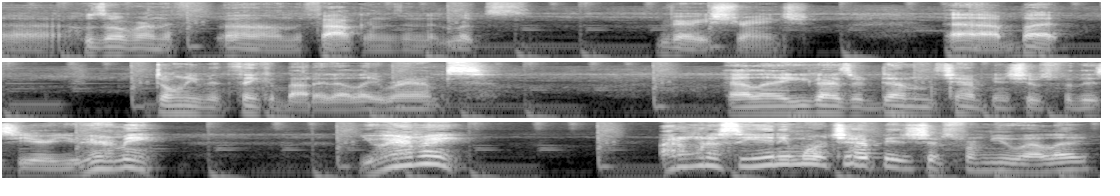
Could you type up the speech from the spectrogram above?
uh, who's over on the uh, on the Falcons, and it looks very strange. Uh, but don't even think about it, LA Rams. LA, you guys are done with championships for this year. You hear me? You hear me? I don't want to see any more championships from you, LA.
